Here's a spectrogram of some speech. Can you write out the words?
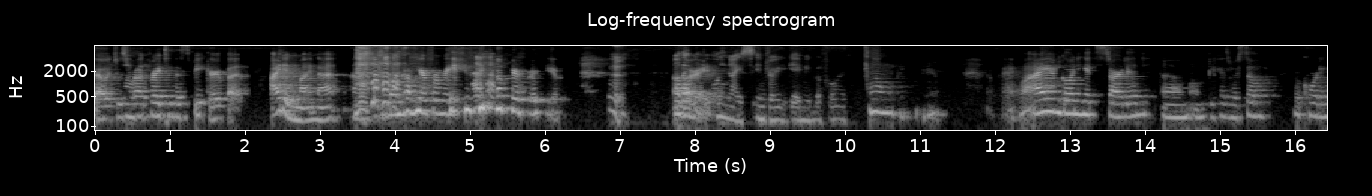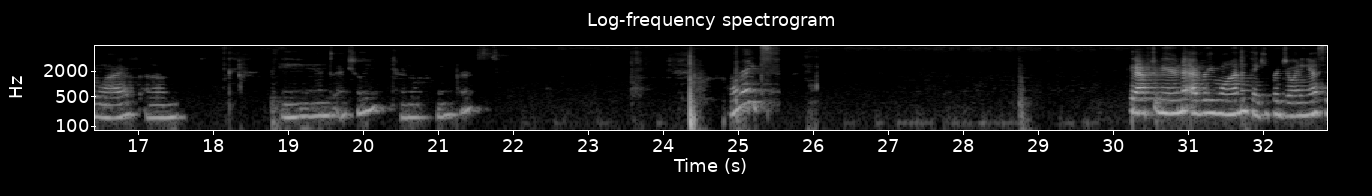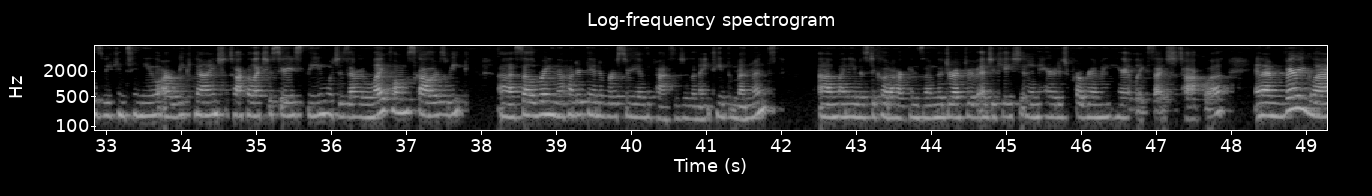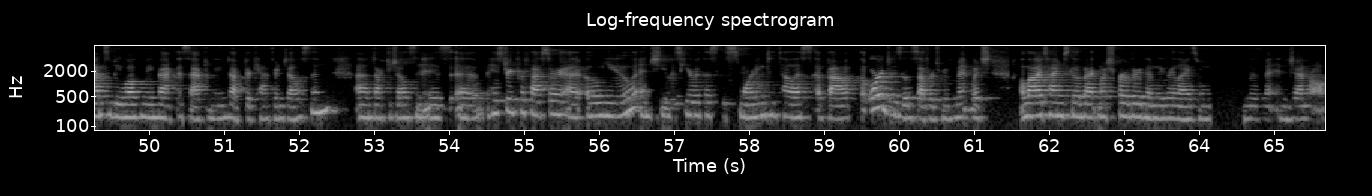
so it just runs right to the speaker. But I didn't mind that. Um, don't come here for me. I come here for you. Oh, that All right. really nice intro you gave me before. Oh. Okay. Well, I am going to get started um, because we're still recording live. Um, and actually, turn off Zoom first. All right. Good afternoon, everyone, thank you for joining us as we continue our Week 9 Chautauqua Lecture Series theme, which is our Lifelong Scholars Week, uh, celebrating the 100th anniversary of the passage of the 19th Amendment. Um, my name is Dakota Harkins, and I'm the Director of Education and Heritage Programming here at Lakeside Chautauqua. And I'm very glad to be welcoming back this afternoon Dr. Katherine Jellison. Uh, Dr. Jellison is a history professor at OU, and she was here with us this morning to tell us about the origins of the suffrage movement, which a lot of times go back much further than we realize when movement in general.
